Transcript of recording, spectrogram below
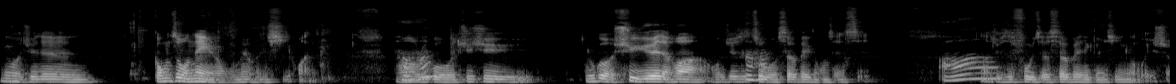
因为我觉得工作内容我没有很喜欢。然后如果继续，如果续约的话，我就是做设备工程师。哦，就是负责设备的更新跟维修。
